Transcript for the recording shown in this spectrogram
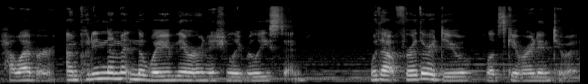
however, I'm putting them in the wave they were initially released in. Without further ado, let's get right into it.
